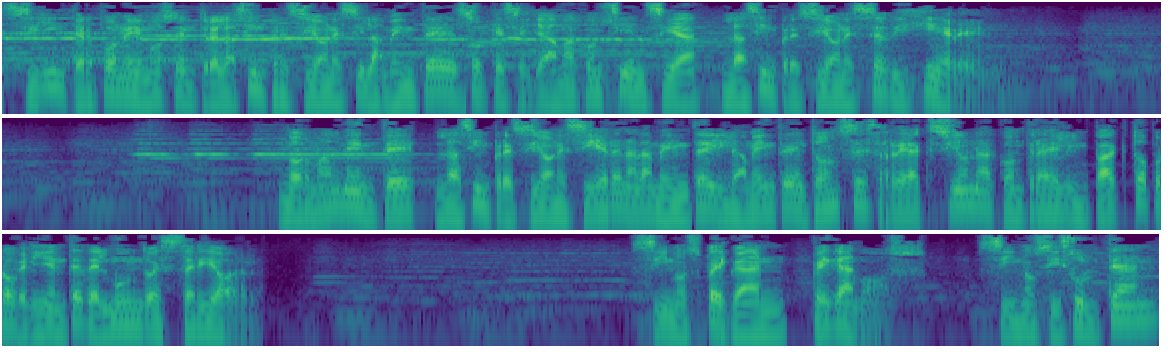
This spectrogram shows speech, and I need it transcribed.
Si interponemos entre las impresiones y la mente eso que se llama conciencia, las impresiones se digieren. Normalmente, las impresiones hieren a la mente y la mente entonces reacciona contra el impacto proveniente del mundo exterior. Si nos pegan, pegamos. Si nos insultan,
